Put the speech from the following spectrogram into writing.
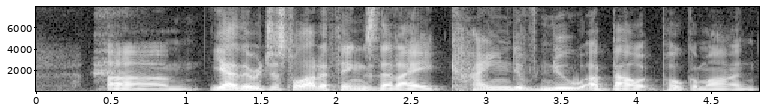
um, yeah, there were just a lot of things that I kind of knew about Pokemon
